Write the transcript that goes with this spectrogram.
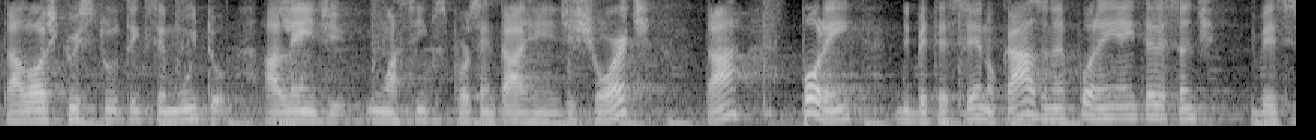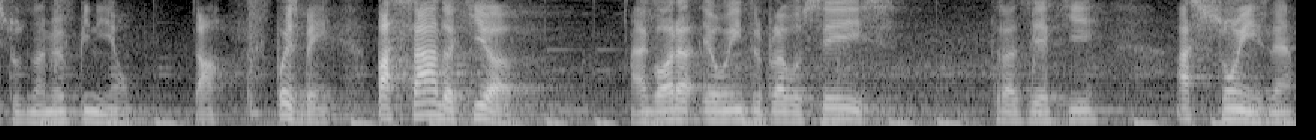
Tá? Lógico que o estudo tem que ser muito além de uma simples porcentagem de short, tá? Porém, de BTC no caso, né? Porém, é interessante ver esse estudo na minha opinião, tá? Pois bem, passado aqui, ó, agora eu entro para vocês trazer aqui ações, né?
